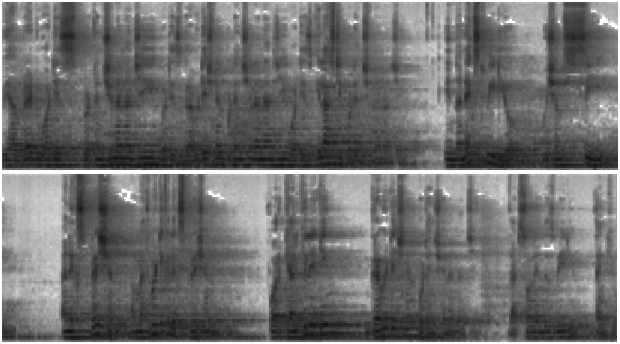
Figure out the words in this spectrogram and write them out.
we have read what is potential energy, what is gravitational potential energy, what is elastic potential energy. In the next video, we shall see an expression, a mathematical expression for calculating gravitational potential energy. That's all in this video. Thank you.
